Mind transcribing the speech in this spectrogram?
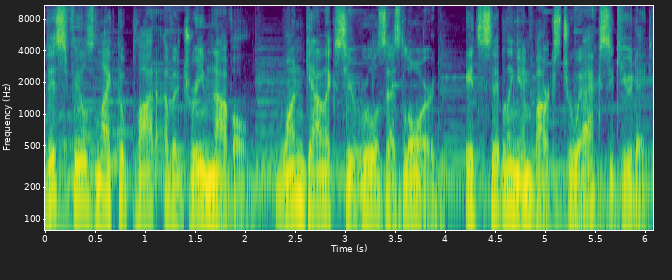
This feels like the plot of a dream novel. One galaxy rules as lord, its sibling embarks to execute it.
